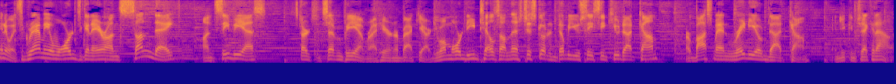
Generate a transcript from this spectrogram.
Anyways, the Grammy Awards going to air on Sunday on CBS. Starts at 7 p.m. right here in our backyard. You want more details on this? Just go to WCCQ.com or BossmanRadio.com and you can check it out.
